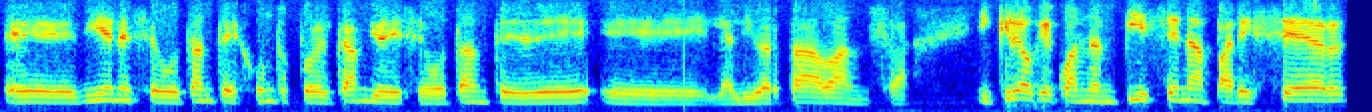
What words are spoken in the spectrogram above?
eh, bien ese votante de Juntos por el Cambio y ese votante de La Libertad Avanza y creo que cuando empiecen a aparecer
